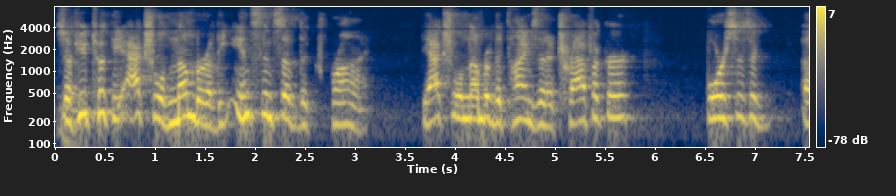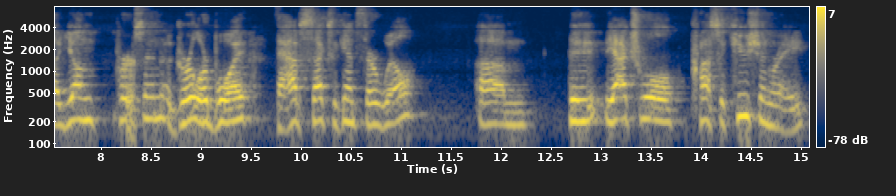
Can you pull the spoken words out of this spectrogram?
So if you took the actual number of the instance of the crime, the actual number of the times that a trafficker forces a, a young person, a girl or boy, to have sex against their will, um, the, the actual prosecution rate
